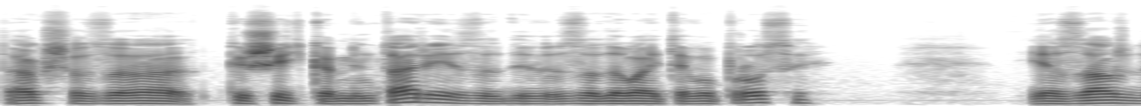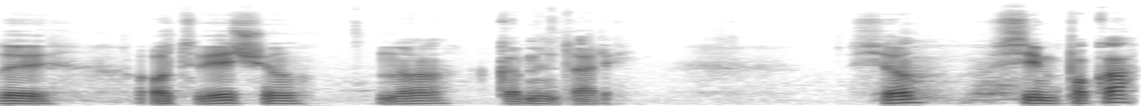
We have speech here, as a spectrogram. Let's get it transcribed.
Так що за, пишіть коментарі, задавайте вопроси. Я завжди відповідаю на коментарі. Все, всім пока.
